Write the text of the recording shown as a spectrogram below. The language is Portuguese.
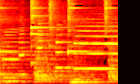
Música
